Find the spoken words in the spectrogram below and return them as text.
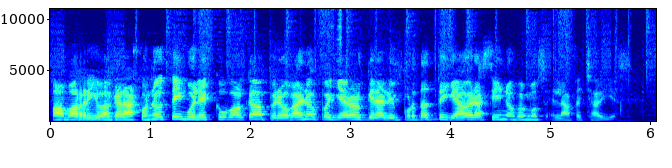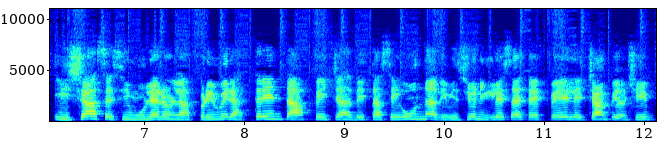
Vamos arriba, carajo. No tengo el escudo acá, pero ganó Peñarol, que era lo importante. Y ahora sí, nos vemos en la fecha 10. Y ya se simularon las primeras 30 fechas de esta segunda división inglesa, esta FL Championship.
